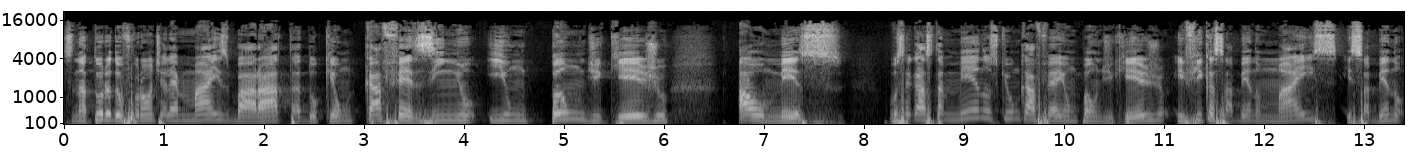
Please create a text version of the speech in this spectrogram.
assinatura do Front ela é mais barata do que um cafezinho e um pão de queijo ao mês. Você gasta menos que um café e um pão de queijo e fica sabendo mais e sabendo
